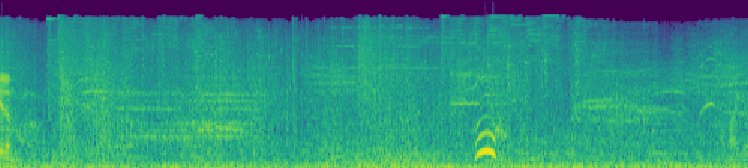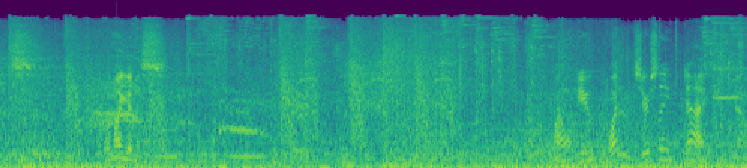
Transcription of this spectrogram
Get him. Woo! Oh my goodness. Oh my goodness. Why won't you... What? Seriously? Die. No.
